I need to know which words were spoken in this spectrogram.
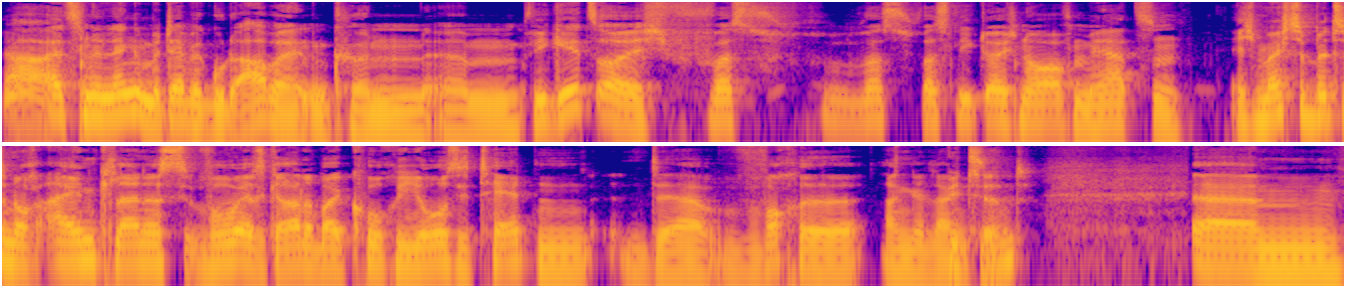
ja als eine Länge, mit der wir gut arbeiten können. Ähm, wie geht's euch? Was was was liegt euch noch auf dem Herzen? Ich möchte bitte noch ein kleines, wo wir jetzt gerade bei Kuriositäten der Woche angelangt Bitte. sind. Ähm,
